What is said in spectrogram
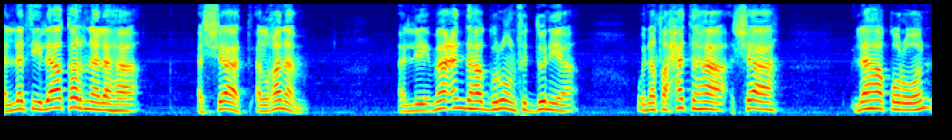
التي لا قرن لها الشاة الغنم اللي ما عندها قرون في الدنيا ونطحتها شاة لها قرون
